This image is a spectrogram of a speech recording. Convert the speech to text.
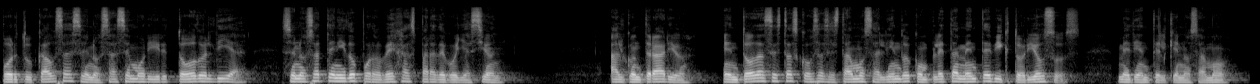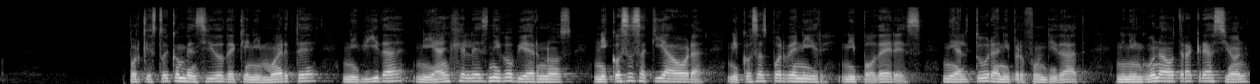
por tu causa se nos hace morir todo el día, se nos ha tenido por ovejas para degollación. Al contrario, en todas estas cosas estamos saliendo completamente victoriosos mediante el que nos amó. Porque estoy convencido de que ni muerte, ni vida, ni ángeles, ni gobiernos, ni cosas aquí ahora, ni cosas por venir, ni poderes, ni altura, ni profundidad, ni ninguna otra creación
